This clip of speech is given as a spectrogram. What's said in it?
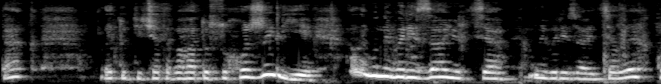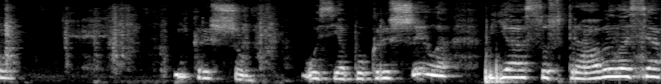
Так. Але тут, дівчата, багато сухожиль є, але вони вирізаються, вони вирізаються легко. І кришу. Ось я покришила, м'ясо справилася,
